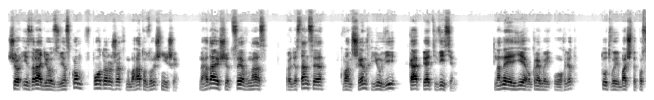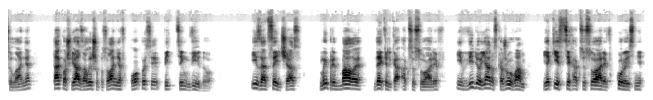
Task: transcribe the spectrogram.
що із радіозв'язком в подорожах набагато зручніше. Нагадаю, що це в нас радіостанція Кваншенг UV К58. На неї є окремий огляд. Тут ви бачите посилання. Також я залишу посилання в описі під цим відео. І за цей час ми придбали декілька аксесуарів, і в відео я розкажу вам, які з цих аксесуарів корисні,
